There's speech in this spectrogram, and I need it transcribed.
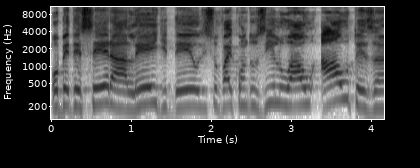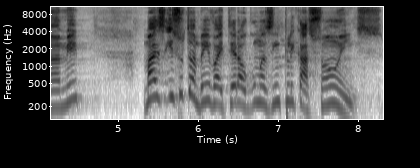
obedecer à lei de Deus, isso vai conduzi-lo ao autoexame, mas isso também vai ter algumas implicações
